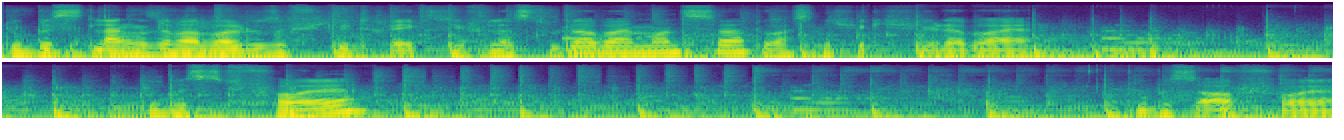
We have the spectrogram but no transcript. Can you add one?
Du bist langsamer, weil du so viel trägst. Wie viel hast du dabei, Monster? Du hast nicht wirklich viel dabei. Du bist voll. Du bist auch voll.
